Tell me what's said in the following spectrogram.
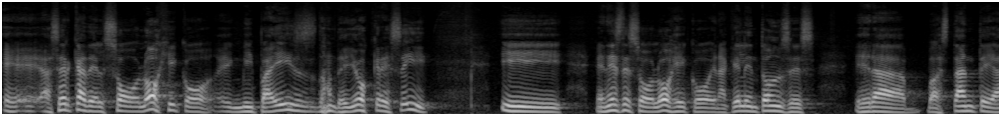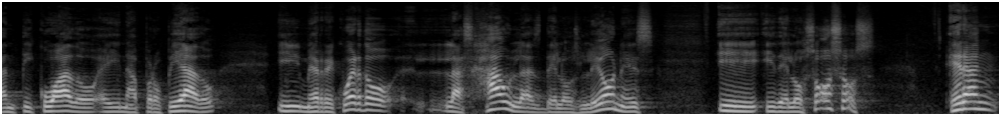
eh, acerca del zoológico en mi país donde yo crecí y en este zoológico en aquel entonces era bastante anticuado e inapropiado y me recuerdo las jaulas de los leones y, de los osos. Eran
